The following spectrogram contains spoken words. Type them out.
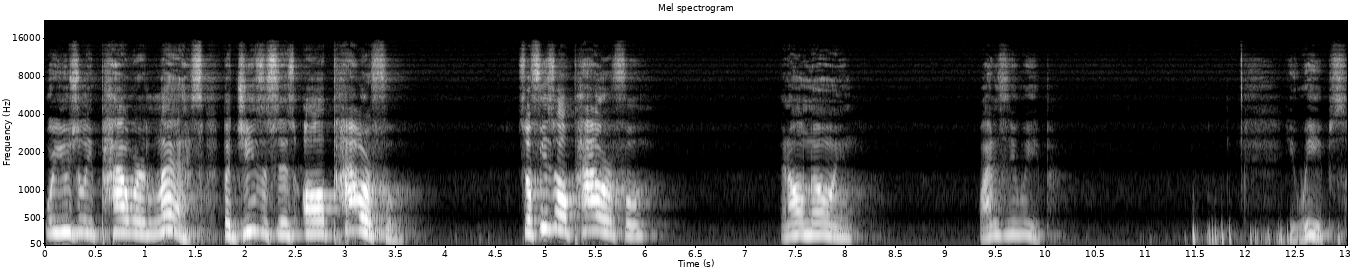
we're usually powerless, but Jesus is all powerful. So if he's all powerful and all knowing, why does he weep? He weeps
